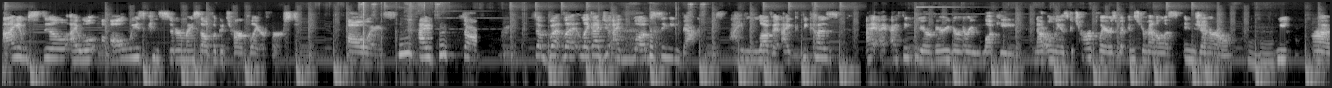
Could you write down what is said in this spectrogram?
I am still. I will always consider myself a guitar player first. Always. I sorry. So, but like, like, I do. I love singing back. I love it. I because I, I think we are very, very lucky, not only as guitar players but instrumentalists in general. Mm-hmm. We uh,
